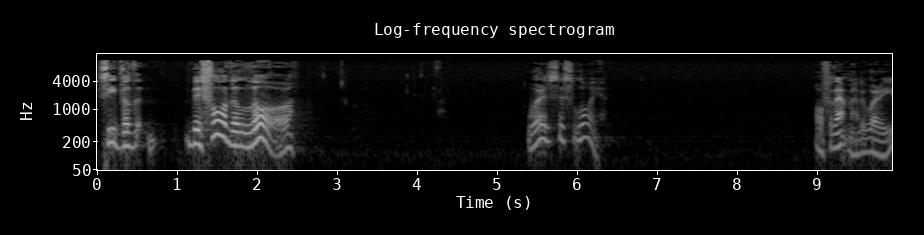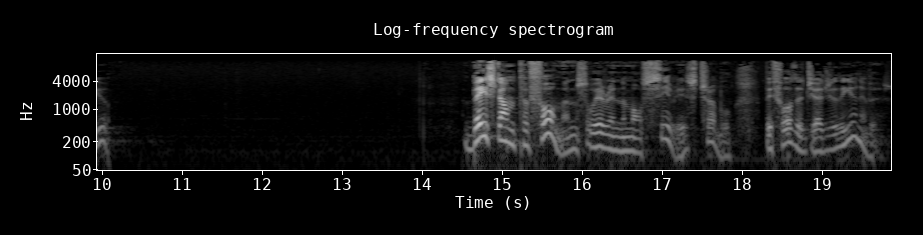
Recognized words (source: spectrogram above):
See, the, before the law, where is this lawyer? Or for that matter, where are you? Based on performance, we're in the most serious trouble before the judge of the universe.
